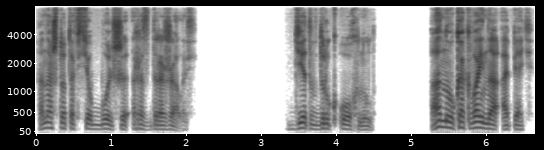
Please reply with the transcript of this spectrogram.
Она что-то все больше раздражалась. Дед вдруг охнул. «А ну, как война опять!»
